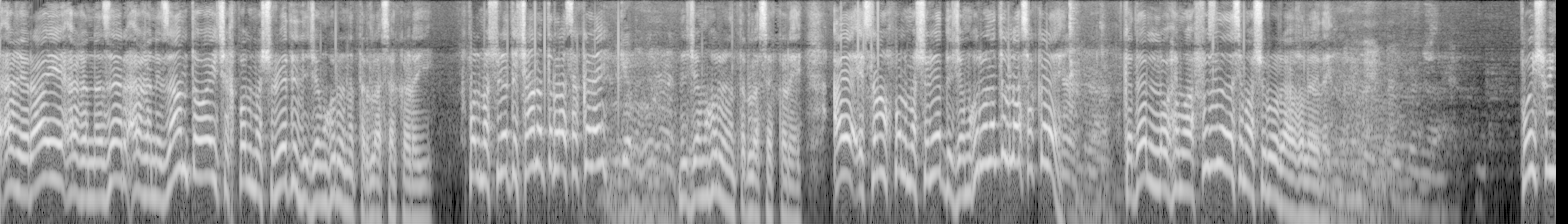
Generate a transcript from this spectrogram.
د هغه رائے هغه نظر هغه نظام ته وایي چې خپل مشروعیت د جمهور نه ترلاسه کړی خپل مسولیت چا نه ترلاسه کړي د جمهور نه ترلاسه کړي آیا اسلام خپل مسولیت د جمهور نه ترلاسه کړي کله لوح محفوظ نه سم مشروع راغلی دی پوه شئ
